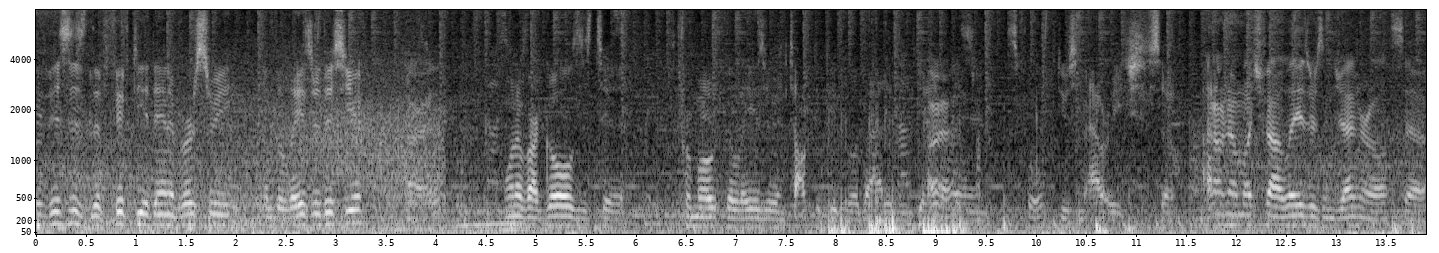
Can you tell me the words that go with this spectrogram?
So this is the 50th anniversary of the laser this year. all right. One of our goals is to promote the laser and talk to people about it and get out Alright. That's cool. do some outreach. So I don't know much about lasers in general, so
